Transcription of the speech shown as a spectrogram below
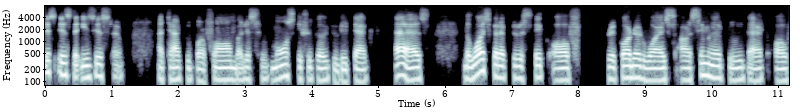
This is the easiest attack to perform, but it's most difficult to detect as the voice characteristic of recorded voice are similar to that of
